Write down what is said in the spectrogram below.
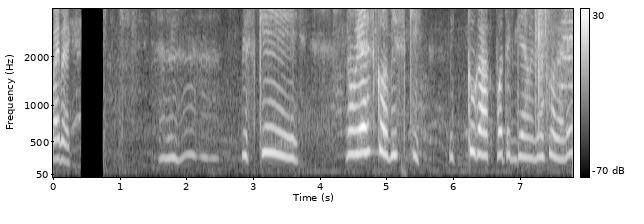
బాయ్ బాయ్ విస్కీ. నువ్వు వేసుకో విస్కీ. ఎక్కువ కాకపోతే ఇంకేమైనా వేసుకో కానీ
